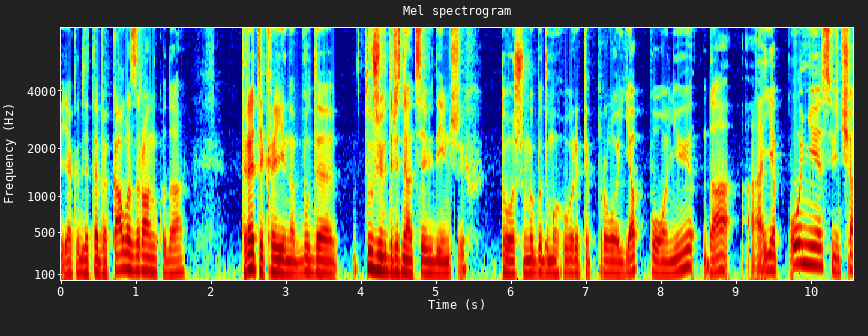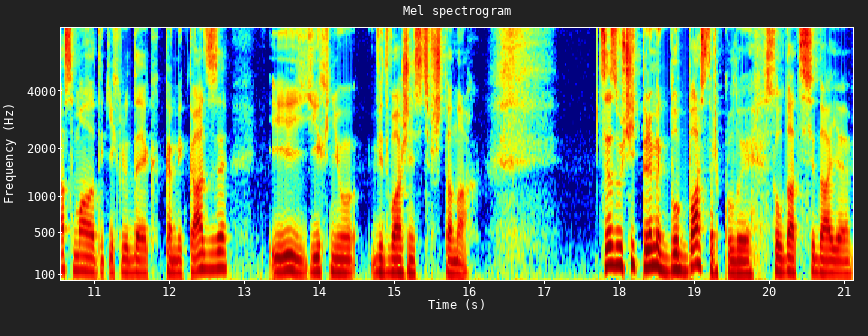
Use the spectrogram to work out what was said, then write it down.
як для тебе кава зранку. Да? Третя країна буде дуже відрізнятися від інших, того що ми будемо говорити про Японію. Да? А Японія свій час мала таких людей, як Камікадзе, і їхню відважність в штанах. Це звучить прямо як блокбастер, коли солдат сідає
